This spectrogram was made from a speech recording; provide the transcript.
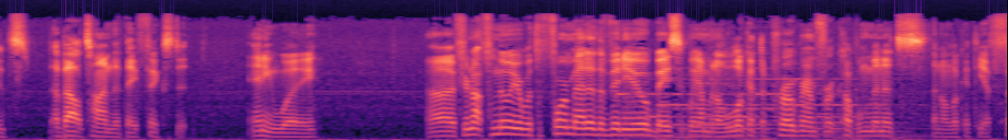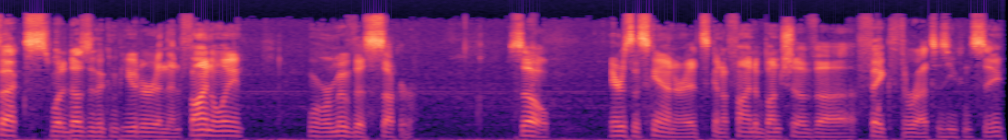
It's about time that they fixed it. Anyway, uh, if you're not familiar with the format of the video, basically I'm going to look at the program for a couple minutes, then I'll look at the effects, what it does to the computer, and then finally, we'll remove this sucker. So, here's the scanner. It's going to find a bunch of uh, fake threats, as you can see.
